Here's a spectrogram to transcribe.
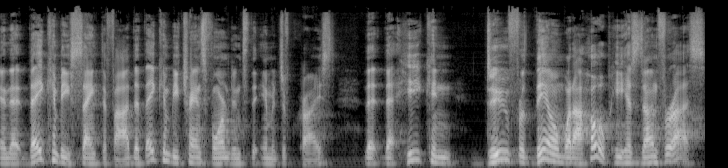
and that they can be sanctified, that they can be transformed into the image of Christ, that, that He can do for them what I hope He has done for us.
